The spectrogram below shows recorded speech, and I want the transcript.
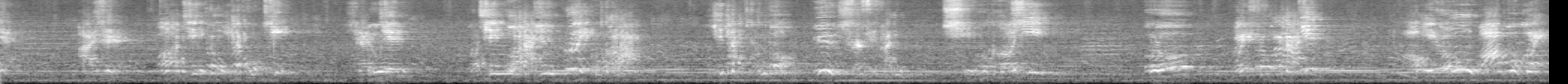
见，但是我很敬重你的骨气。现如今，我倾国大军锐不可挡，一旦城破，玉石俱焚，岂不可惜？不如归顺我的大金，保你荣华富贵。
